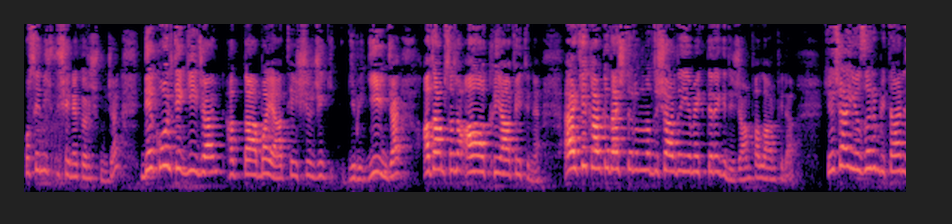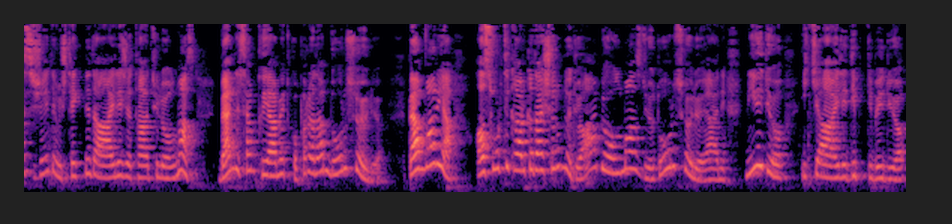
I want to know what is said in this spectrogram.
o senin hiçbir şeyine karışmayacak. Dekolte giyeceksin, hatta bayağı teşhirci gibi giyineceksin. Adam sana aa kıyafetine. Erkek arkadaşlarınla dışarıda yemeklere gideceğim falan filan. Geçen yazarın bir tanesi şey demiş, teknede ailece tatil olmaz. Ben desem kıyamet kopar, adam doğru söylüyor. Ben var ya Asortik arkadaşlarım da diyor abi olmaz diyor. Doğru söylüyor yani. Niye diyor iki aile dip dibe diyor.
